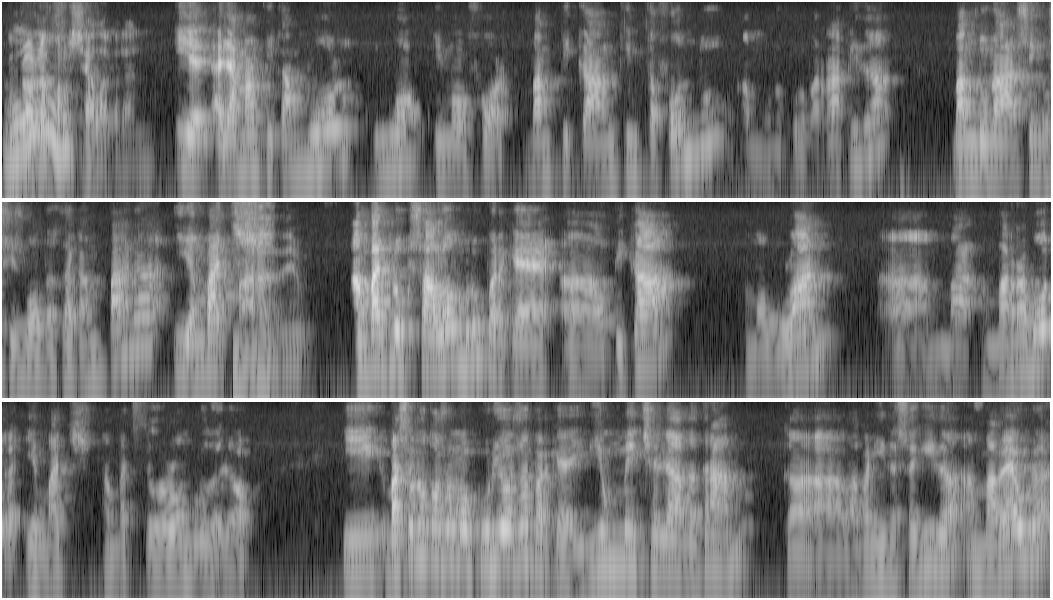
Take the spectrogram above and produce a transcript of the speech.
comprar una parcel·la gran. I allà van picar molt, i molt i molt fort. Vam picar en quinta fondo, amb una curva ràpida, van donar 5 o 6 voltes de campana i em vaig, Mare de Déu. em vaig luxar l'ombro perquè eh, al picar, amb el volant, eh, em, va, em va rebotre i em vaig, em vaig treure l'ombro de lloc. I va ser una cosa molt curiosa perquè hi havia un metge allà de tram que va venir de seguida, em va veure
